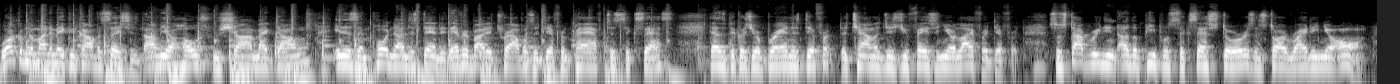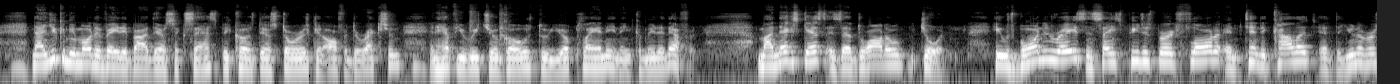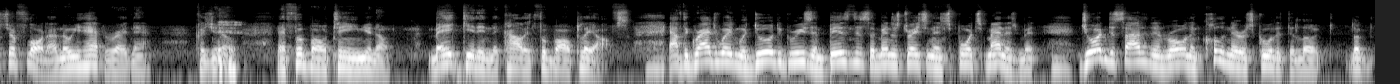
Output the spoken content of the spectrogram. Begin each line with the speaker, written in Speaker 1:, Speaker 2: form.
Speaker 1: Welcome to Money Making Conversations. I'm your host, Rushion McDonald. It is important to understand that everybody travels a different path to success. That is because your brand is different. The challenges you face in your life are different. So stop reading other people's success stories and start writing your own. Now, you can be motivated by their success because their stories can offer direction and help you reach your goals through your planning and committed effort. My next guest is Edouardo Jordan. He was born and raised in St. Petersburg, Florida, and attended college at the University of Florida. I know he's happy right now because you know that football team, you know, make it in the college football playoffs. After graduating with dual degrees in business administration and sports management, Jordan decided to enroll in culinary school at the Le, Le,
